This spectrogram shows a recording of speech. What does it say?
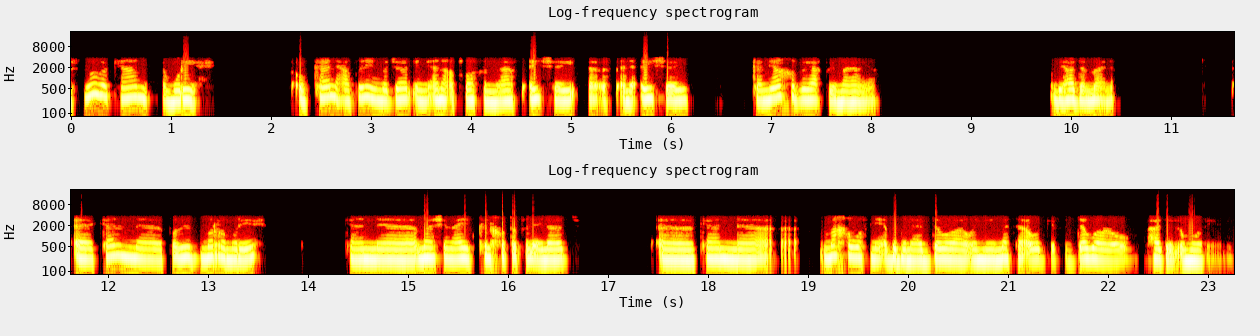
أسلوبه كان مريح. وكان يعطيني المجال إني أنا أتواصل معاه في أي شيء أسأله أي شيء. كان يأخذ ويعطي معايا. بهذا المعنى. كان طبيب مرة مريح. كان آه، ماشي معي بكل خطط العلاج. آه، كان آه، ما خوفني أبدا على الدواء وإني متى أوقف الدواء وهذه الأمور يعني.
